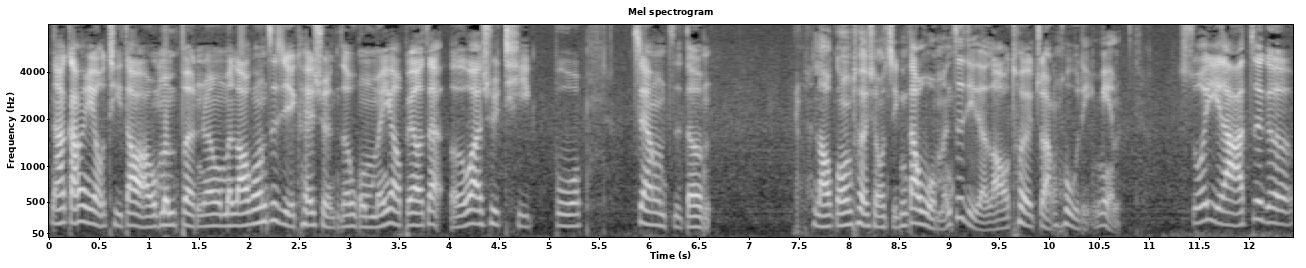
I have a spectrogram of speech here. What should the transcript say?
那刚刚也有提到啊，我们本人我们劳工自己也可以选择，我们要不要再额外去提拨这样子的。劳工退休金到我们自己的劳退专户里面，所以啦，这个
